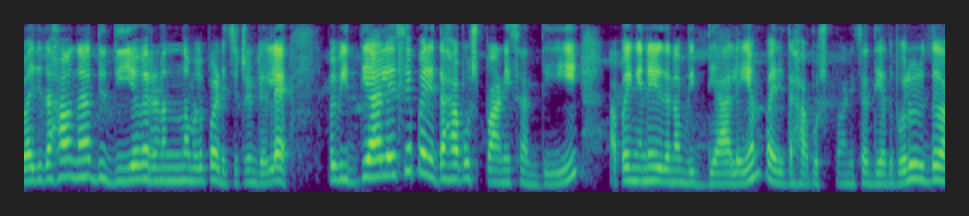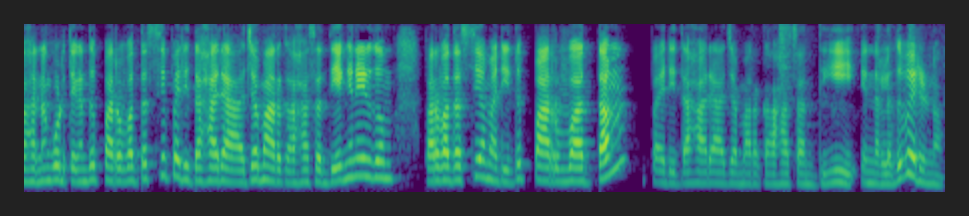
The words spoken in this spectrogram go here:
പരിതഹ എന്ന ദ്വിതീയ വരണം എന്ന് നമ്മൾ പഠിച്ചിട്ടുണ്ട് അല്ലേ? അപ്പോൾ വിദ്യാലയസ്യ പരിതഹ പുഷ്പാണി സന്ധി. അപ്പോൾ ഇങ്ങനെ എഴുതണം. വിദ്യാലയം പരിതഹ പുഷ്പാണി സന്ധി. അതുപോലെ ഒരു ഉദാഹരണം കൊടുത്തേക്കുന്നത് പർവതസ്യ പരിതഹ രാജമാർഗ സന്ധി. എങ്ങനെ എഴുതും? പർവതസ്യ മാറ്റിയിട്ട് പർവതം പരിതഹ രാജമാർഗ സന്ധി എന്നുള്ളത് വരണം.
